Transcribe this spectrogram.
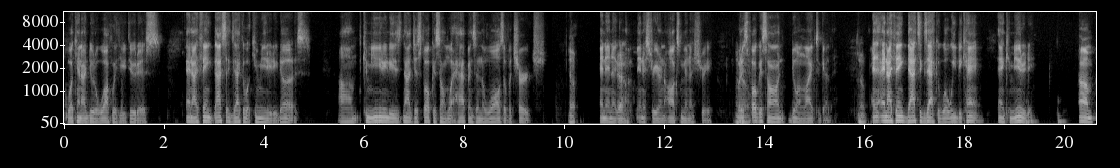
What can I do to walk with you through this? And I think that's exactly what community does. Um, community is not just focused on what happens in the walls of a church, Yep. and then a Yeah. ministry or an ox ministry but it's focused on doing life together. Yep. And, and I think that's exactly what we became in community. Um,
